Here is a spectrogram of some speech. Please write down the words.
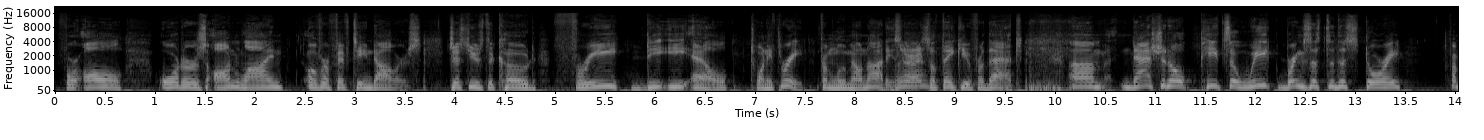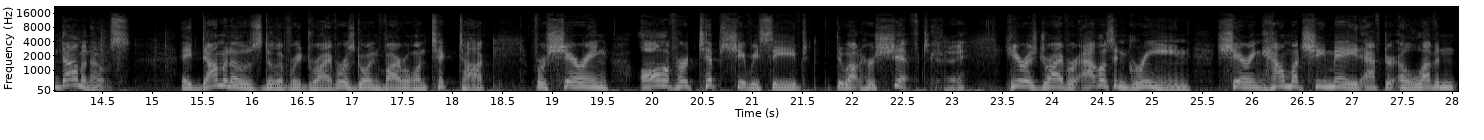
for all orders online over fifteen dollars. Just use the code free del twenty three from Lou Malnati's. Right. So thank you for that. Um, National Pizza Week brings us to this story from Domino's. A Domino's delivery driver is going viral on TikTok for sharing all of her tips she received throughout her shift. Okay. Here is driver Allison Green sharing how much she made after 11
